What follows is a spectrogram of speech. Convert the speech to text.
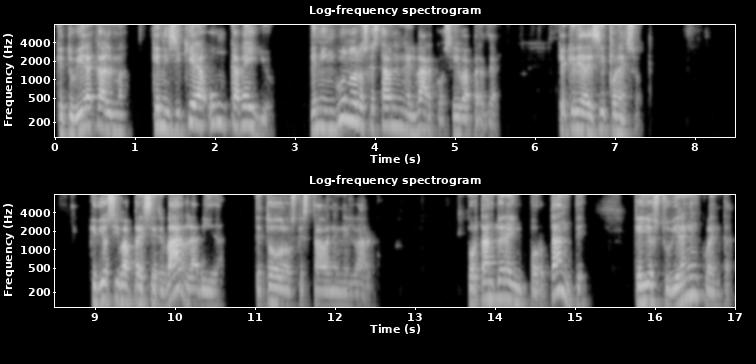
que tuviera calma, que ni siquiera un cabello de ninguno de los que estaban en el barco se iba a perder. ¿Qué quería decir con eso? Que Dios iba a preservar la vida de todos los que estaban en el barco. Por tanto, era importante que ellos tuvieran en cuenta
